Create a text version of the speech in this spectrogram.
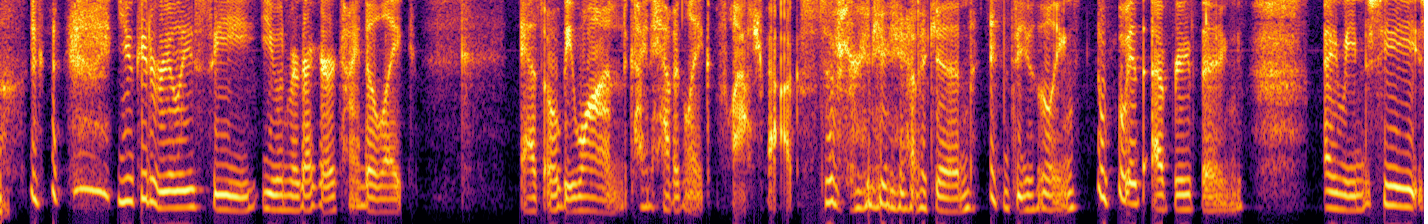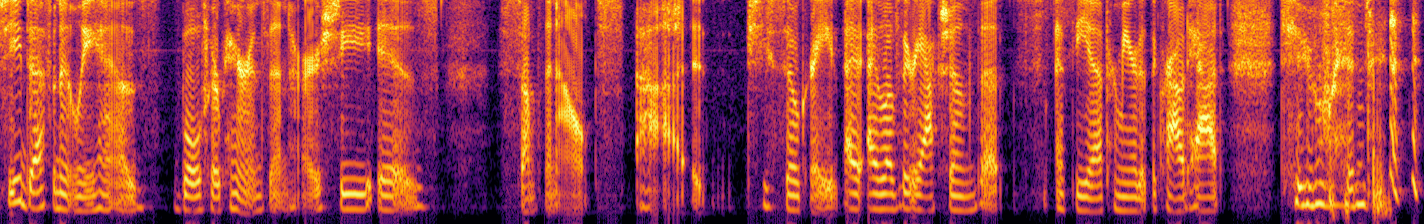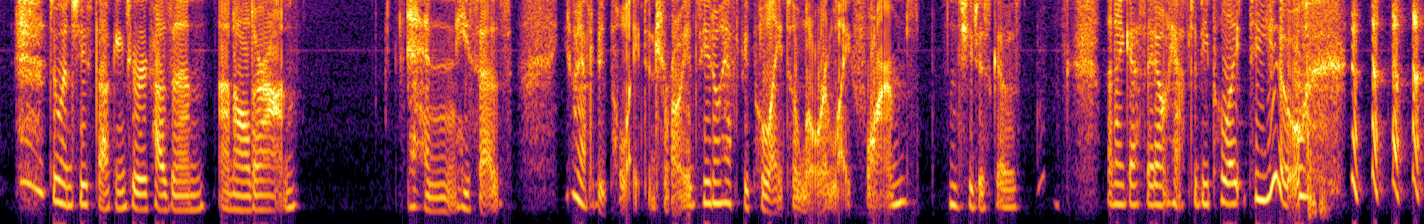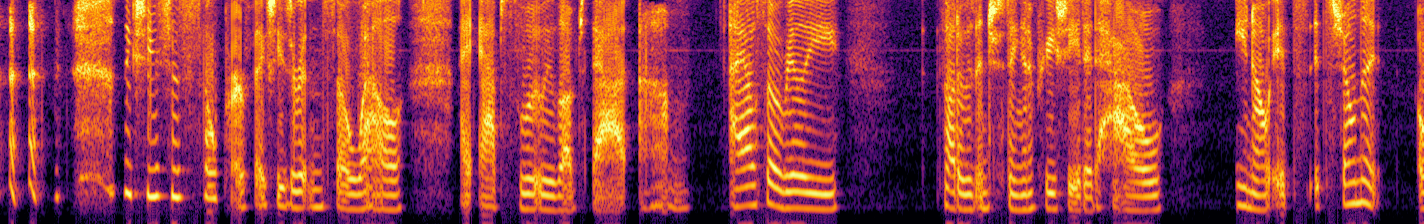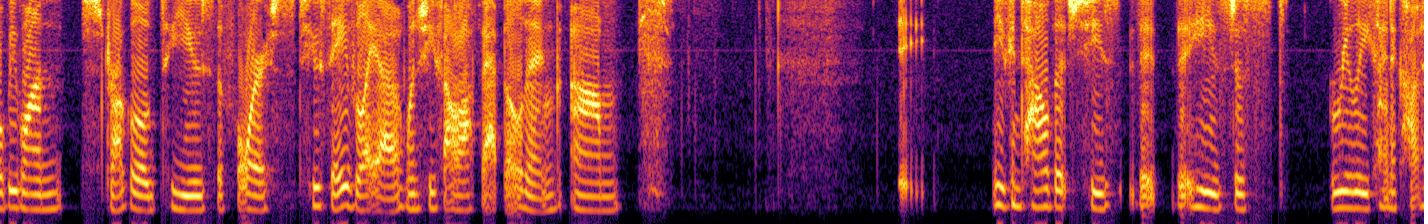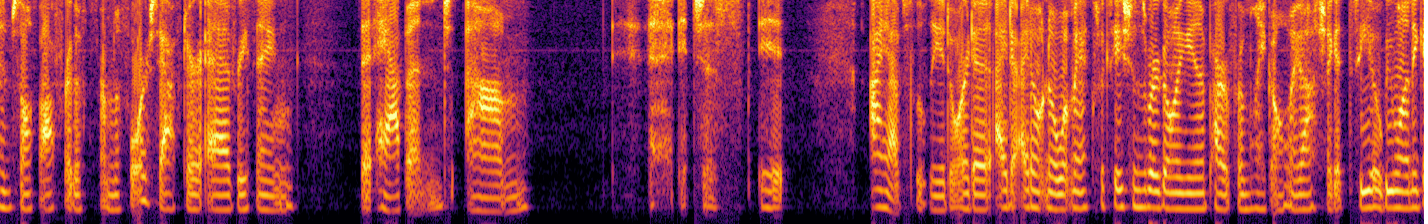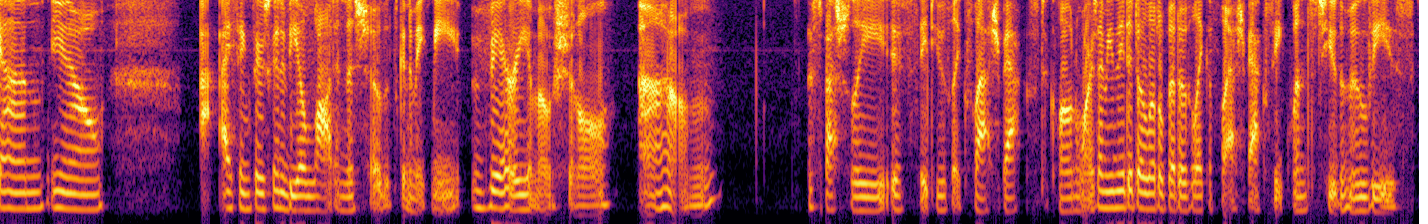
you could really see Ewan McGregor kind of like as Obi Wan, kind of having like flashbacks to training Anakin and dealing with everything. I mean, she she definitely has both her parents in her. She is something else. Uh, she's so great. I, I love the reaction that at the uh, premiere that the crowd had to when to when she's talking to her cousin on Alderaan. And he says, You don't have to be polite to droids. You don't have to be polite to lower life forms. And she just goes, Then I guess I don't have to be polite to you. like she's just so perfect. She's written so well. I absolutely loved that. Um, I also really thought it was interesting and appreciated how, you know, it's it's shown that Obi Wan struggled to use the Force to save Leia when she fell off that building. Um, it, you can tell that she's that, that he's just really kind of cut himself off the, from the force after everything that happened. Um, it just it I absolutely adored it. I, I don't know what my expectations were going in apart from like, oh my gosh, I get to see Obi Wan again. You know, I, think there's going to be a lot in this show that's going to make me very emotional. Um, especially if they do like flashbacks to Clone Wars. I mean, they did a little bit of like a flashback sequence to the movies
